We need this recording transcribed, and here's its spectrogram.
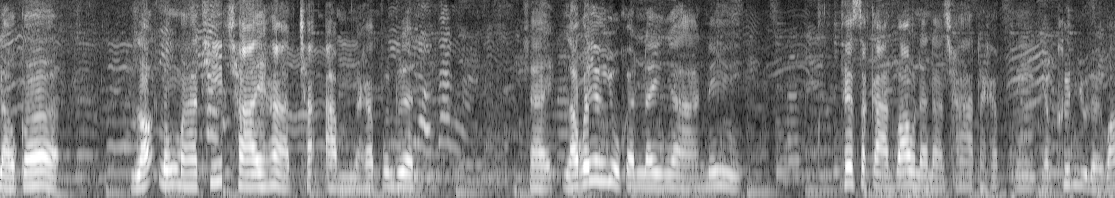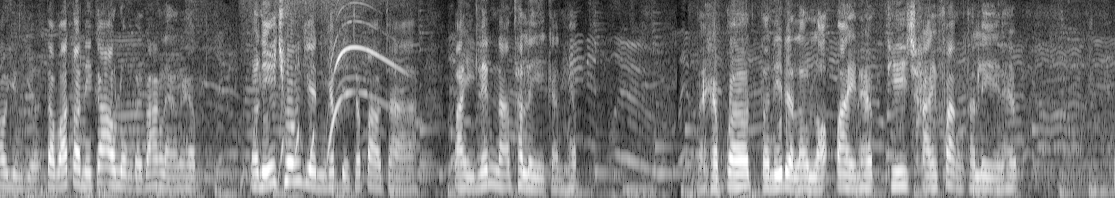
เราก็เลาะลงมาที่ชายหาดชะอำนะครับ เพื่อนๆใช่เราก็ยังอยู่กันในงานนี่เทศกาลว่าวนานาชาตินะครับนี่ยังขึ้นอยู่เลยว่าวยังเยอะ แต่ว่าตอนนี้ก็เอาลงไปบ้างแล้วนะครับ ตอนนี้ช่วงเย็นครับเดี๋ยวเจ้าเปาจะ ไปเล่นน้ำทะเลกันครับไปครับก็ตอนนี้เดี๋ยวเราเลาะไปนะครับ ที่ชายฝั่งทะเลนะครับโห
